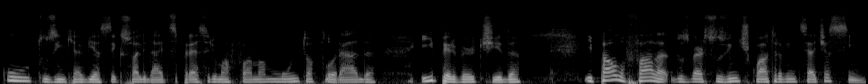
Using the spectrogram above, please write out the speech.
cultos em que havia sexualidade expressa de uma forma muito aflorada e pervertida. E Paulo fala dos versos 24 a 27 assim:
